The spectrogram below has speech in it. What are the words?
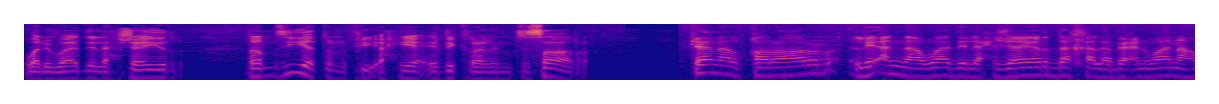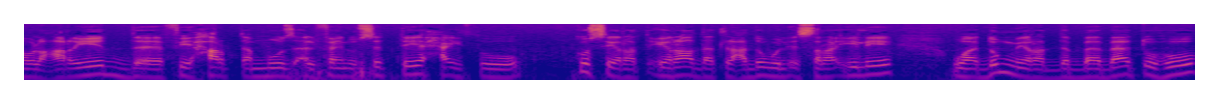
ولوادي الحجير رمزية في إحياء ذكرى الانتصار. كان القرار لأن وادي الحجير دخل بعنوانه العريض في حرب تموز 2006 حيث كسرت إرادة العدو الإسرائيلي ودمرت دباباته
